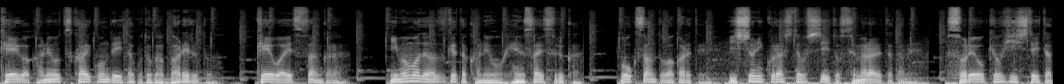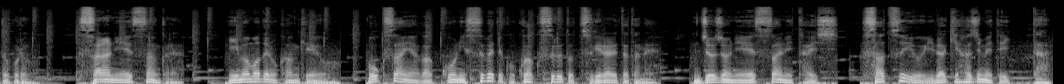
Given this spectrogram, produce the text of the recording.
K が金を使い込んでいたことがバレると、K は S さんから、今まで預けた金を返済するか、奥さんと別れて一緒に暮らしてほしいと迫られたため、それを拒否していたところ、さらに S さんから、今までの関係を奥さんや学校に全て告白すると告げられたため、徐々に S さんに対し殺意を抱き始めていった。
